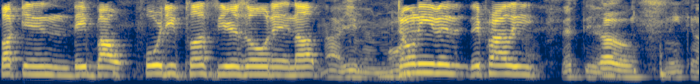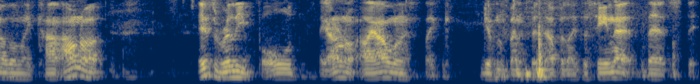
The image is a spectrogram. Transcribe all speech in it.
Fucking, they about forty plus years old and up. Not even more. Don't even. They probably. fifty. Or, Oh, And you seen all them like. I don't know. It's really bold. Like I don't know. Like I want to like give them the benefit of the doubt, but like the seeing that that st-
